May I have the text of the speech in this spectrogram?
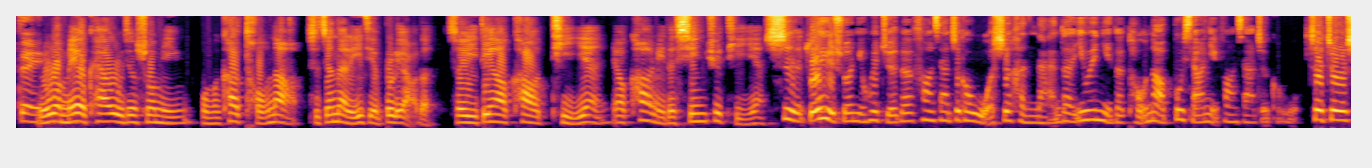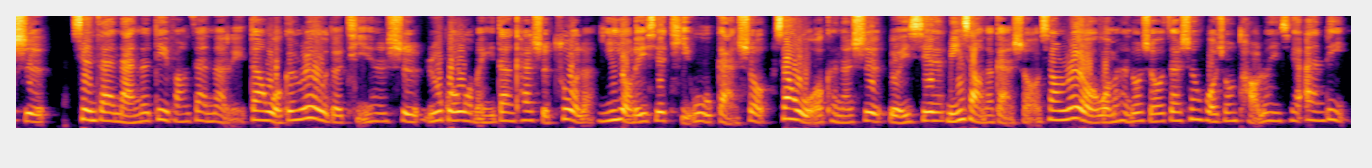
对，如果没有开悟，就说明我们靠头脑是真的理解不了的，所以一定要靠体验，要靠你的心去体验。是，所以说你会觉得放下这个我是很难的，因为你的头脑不想你放下这个我，这就是。现在难的地方在那里，但我跟 Real 的体验是，如果我们一旦开始做了，你有了一些体悟感受，像我可能是有一些冥想的感受，像 Real，我们很多时候在生活中讨论一些案例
